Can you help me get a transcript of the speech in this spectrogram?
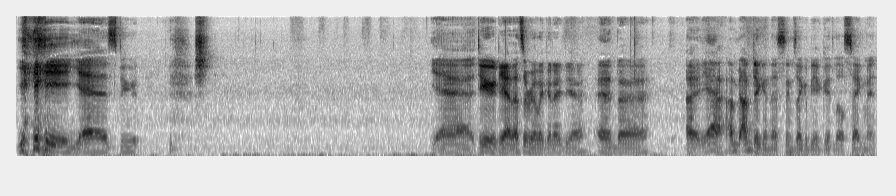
yes, dude. Yeah, dude. Yeah, that's a really good idea. And uh, uh, yeah, I'm I'm digging this. Seems like it'd be a good little segment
